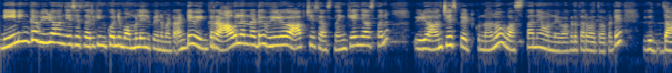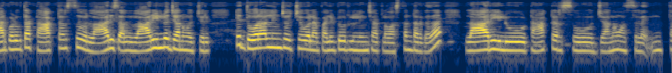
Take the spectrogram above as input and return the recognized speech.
నేను ఇంకా వీడియో ఆన్ చేసేసరికి ఇంకొన్ని బొమ్మలు వెళ్ళిపోయినమాట. అంటే ఇంకా రావాలన్నట్టుగా వీడియో ఆఫ్ చేసేస్తాను. ఇంకేం చేస్తాను? వీడియో ఆన్ చేసి పెట్టుకున్నాను. వస్తానే ఉన్నాయి. ఒకటి తర్వాత ఒకటి. ఇక దారి పొడుగుతా ట్రాక్టర్స్ లారీస్ లారీల్లో జనం వచ్చారు. అంటే దూరాల నుంచి వచ్చేవాళ్ళ పల్లెటూరుల నుంచి అట్లా వస్తుంటారు కదా. లారీలు ట్రాక్టర్స్ జనం అసలు ఎంత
